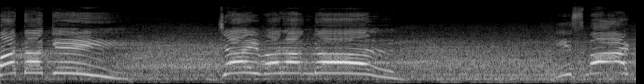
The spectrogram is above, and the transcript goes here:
మాతాకి. జై Warangal. ISmart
